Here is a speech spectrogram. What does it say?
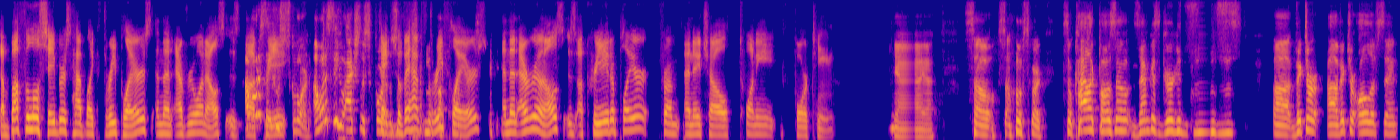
The Buffalo Sabres have like three players, and then everyone else is I uh, want to see who scored. I want to see who actually scored. Okay, so they have three players, and then everyone else is a creative player from NHL 2014. Yeah, yeah. So, so who scored? So Kyle Pozo, Zemgus Gergens, uh, Victor, uh, Victor Olofsson,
